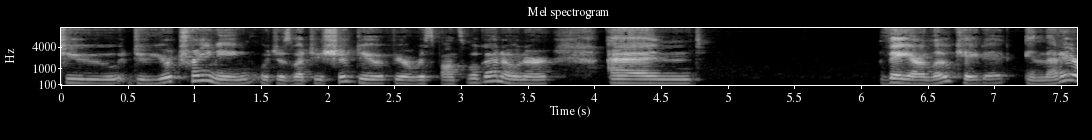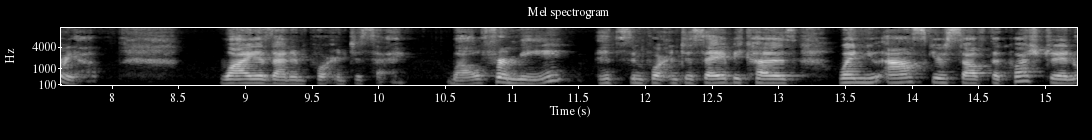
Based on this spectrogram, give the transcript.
to do your training, which is what you should do if you're a responsible gun owner, and they are located in that area. Why is that important to say? Well, for me, it's important to say because when you ask yourself the question,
